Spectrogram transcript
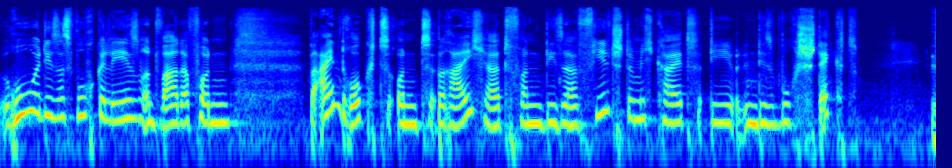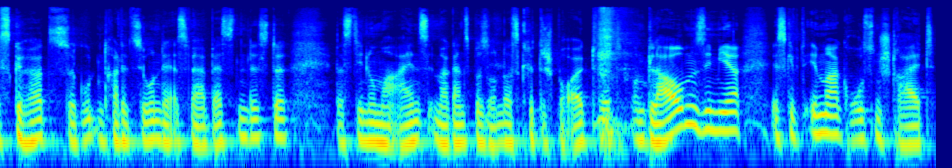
Ruhe dieses Buch gelesen und war davon beeindruckt und bereichert von dieser Vielstimmigkeit, die in diesem Buch steckt. Es gehört zur guten Tradition der SWR-Bestenliste, dass die Nummer eins immer ganz besonders kritisch beäugt wird. Und glauben Sie mir, es gibt immer großen Streit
